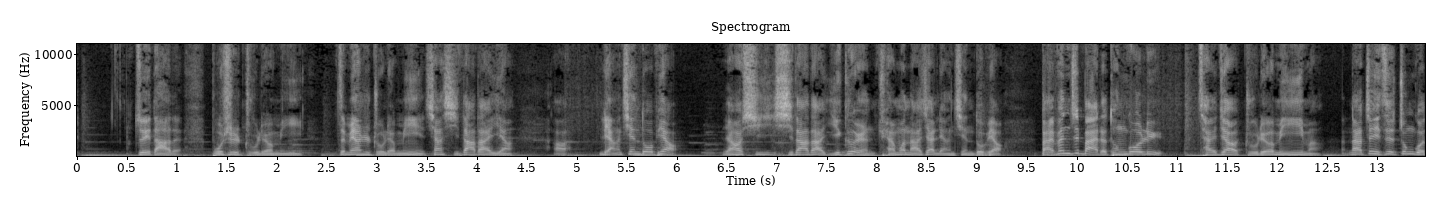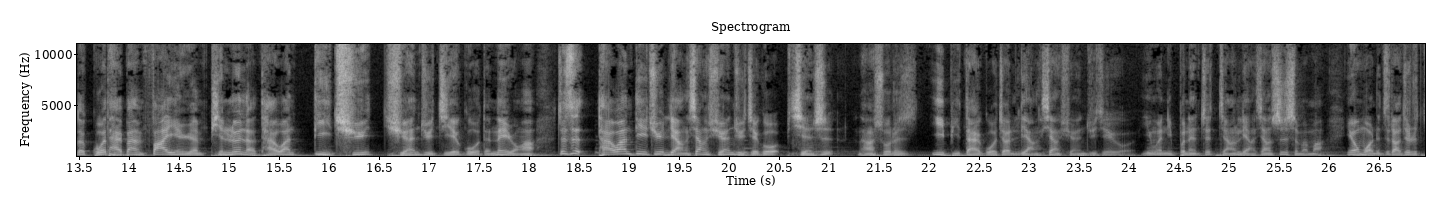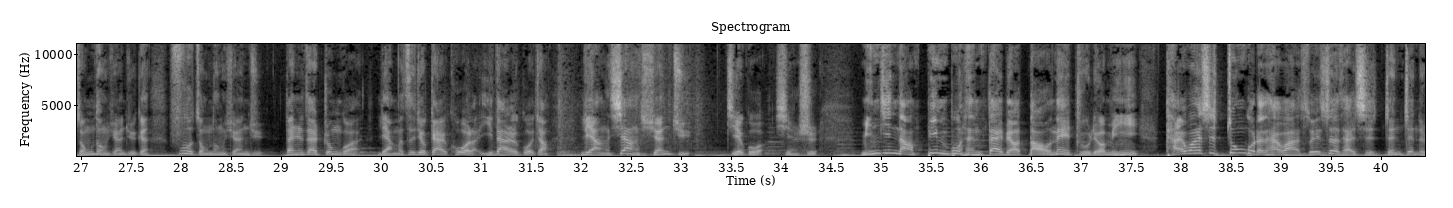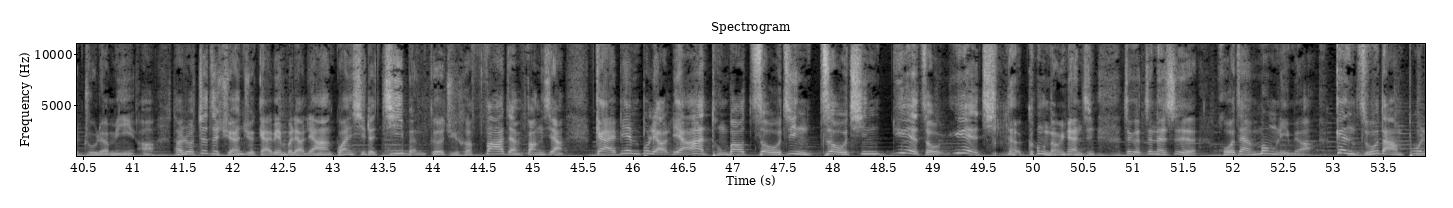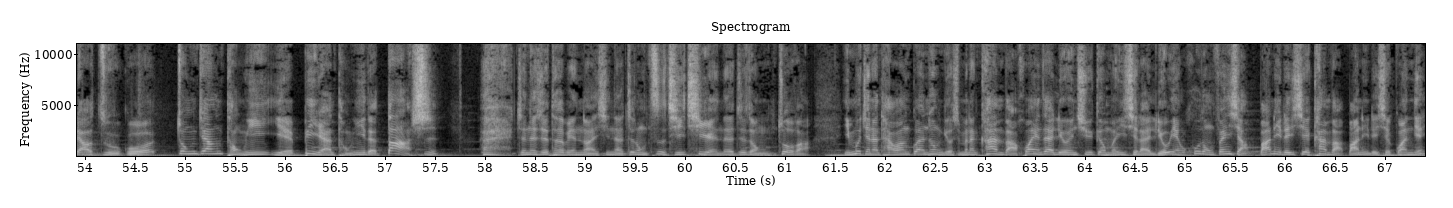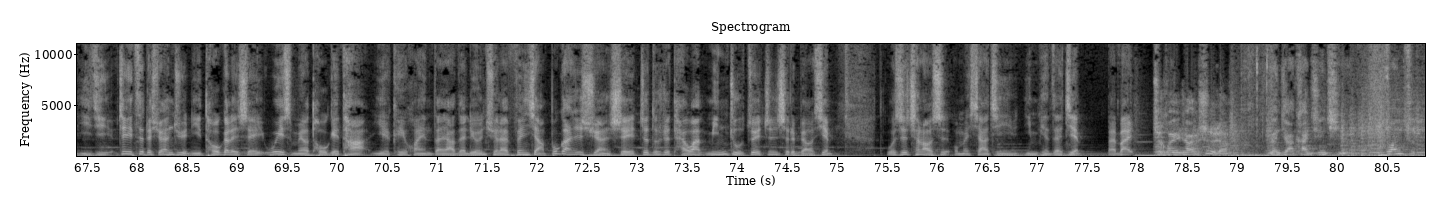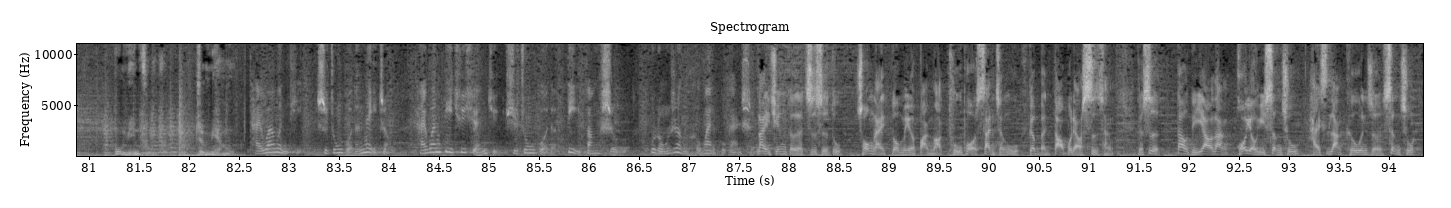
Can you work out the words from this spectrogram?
最大的，不是主流民意。怎么样是主流民意？像习大大一样啊，两千多票，然后习习大大一个人全部拿下两千多票。百分之百的通过率才叫主流民意吗？那这次中国的国台办发言人评论了台湾地区选举结果的内容啊，这是台湾地区两项选举结果显示，他说的是一笔带过，叫两项选举结果，因为你不能这讲两项是什么嘛？因为我们知道就是总统选举跟副总统选举，但是在中国两个字就概括了，一带而过，叫两项选举。结果显示，民进党并不能代表岛内主流民意。台湾是中国的台湾，所以这才是真正的主流民意啊！他说，这次选举改变不了两岸关系的基本格局和发展方向，改变不了两岸同胞走近、走亲、越走越亲的共同愿景。这个真的是活在梦里面啊！更阻挡不了祖国终将统一，也必然统一的大势。唉，真的是特别暖心的这种自欺欺人的这种做法。以目前的台湾观众有什么样的看法？欢迎在留言区跟我们一起来留言互动分享，把你的一些看法，把你的一些观点，以及这一次的选举你投给了谁，为什么要投给他，也可以欢迎大家在留言区来分享。不管是选谁，这都是台湾民主最真实的表现。我是陈老师，我们下期影片再见，拜拜。只会让世人更加看清其专制不民主的真面目。台湾问题是中国的内政。台湾地区选举是中国的地方事务，不容任何外部干涉。赖清德的支持度从来都没有办法突破三成五，根本到不了四成。可是，到底要让侯友谊胜出，还是让柯文哲胜出？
